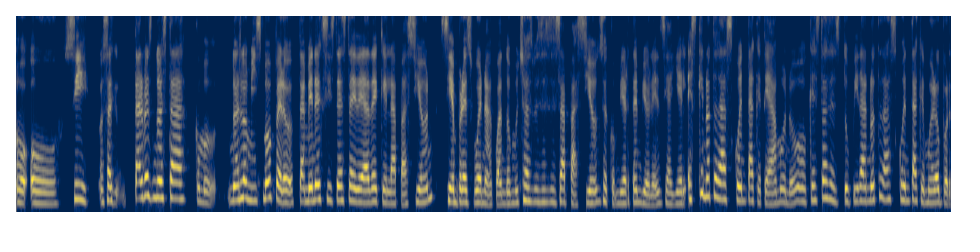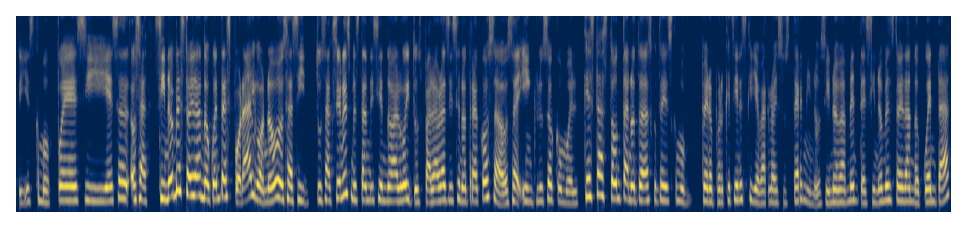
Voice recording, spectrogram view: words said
o, sí, o sea, tal vez no está como, no es lo mismo, pero también existe esta idea de que la pasión siempre es buena, cuando muchas veces esa pasión se convierte en violencia y él, es que no te das cuenta que te amo, ¿no? O que estás estúpida, no te das cuenta que muero por ti. Y es como, pues si eso, o sea, si no me estoy dando cuenta es por algo, ¿no? O sea, si tus acciones me están diciendo algo y tus palabras dicen otra cosa, o sea, incluso como el, que estás tonta, no te das cuenta y es como, pero ¿por qué tienes que llevarlo a esos términos? Y nuevamente, si no me estoy dando cuenta,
